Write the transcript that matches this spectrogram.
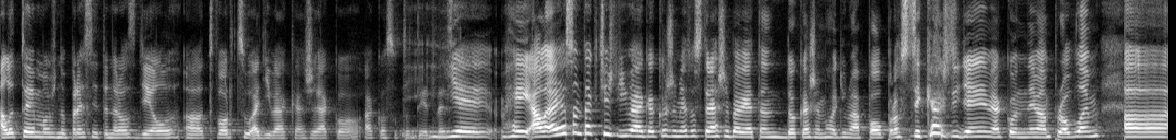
Ale to je možno presne ten rozdiel uh, tvorcu a diváka, že ako, ako sú to tie dve. Je, hej, ale ja som taktiež divák, akože mňa to strašne baví, ja tam dokážem hodinu a pol proste každý deň, ako nemám problém. Uh,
